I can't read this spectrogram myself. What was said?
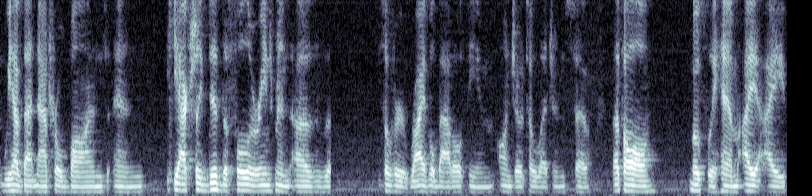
we have that natural bond. And he actually did the full arrangement of the Silver Rival Battle theme on Johto Legends, so that's all mostly him. I, I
